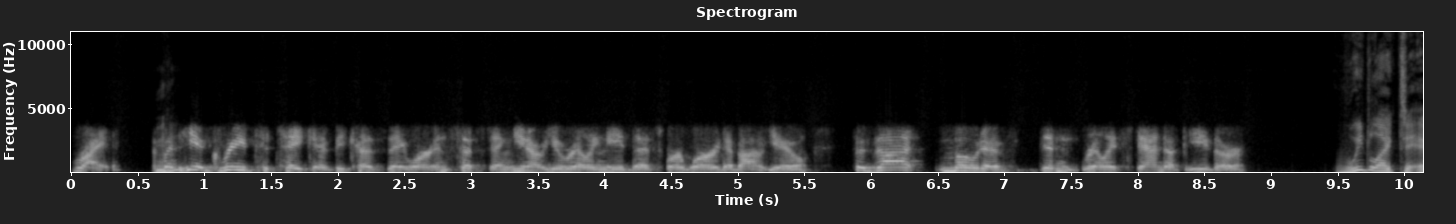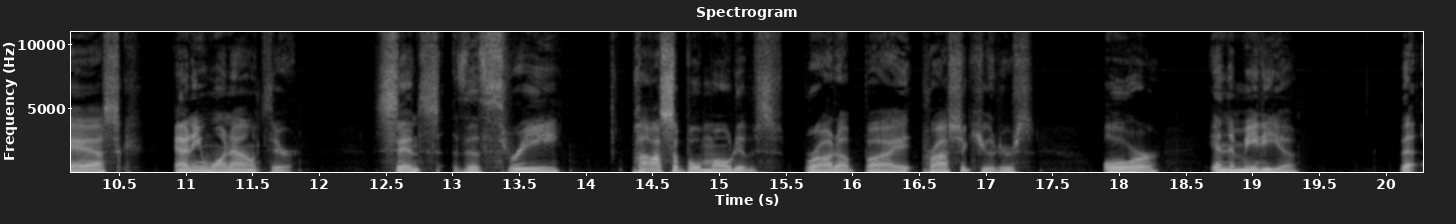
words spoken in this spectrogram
Right. Mm-hmm. But he agreed to take it because they were insisting, you know, you really need this. We're worried about you. So that motive didn't really stand up either. We'd like to ask anyone out there, since the three possible motives brought up by prosecutors or in the media, that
